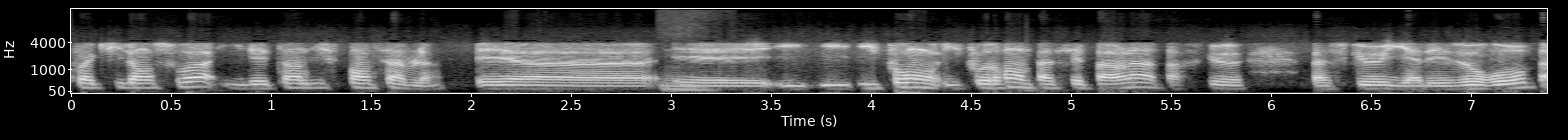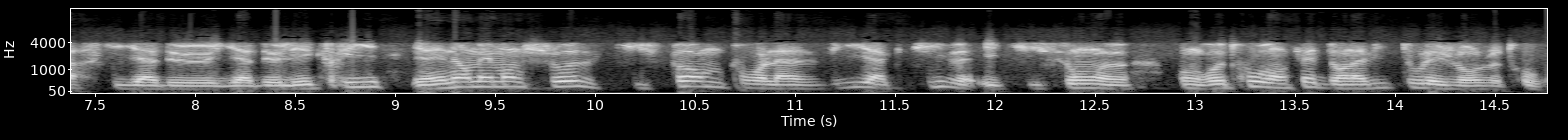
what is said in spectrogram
quoi qu'il en soit, il est indispensable. Et, euh, Mm. et il, il- il faut il faudra en passer par là parce que parce qu'il y a des oraux, parce qu'il y a de il y a de l'écrit, il y a énormément de choses qui forment pour la vie active et qui sont euh, qu'on retrouve en fait dans la vie de tous les jours, je trouve.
